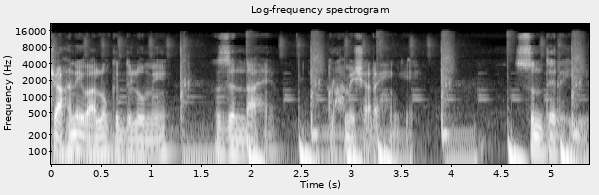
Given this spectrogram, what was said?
चाहने वालों के दिलों में ज़िंदा हैं और हमेशा रहेंगे। सुनते रहिए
